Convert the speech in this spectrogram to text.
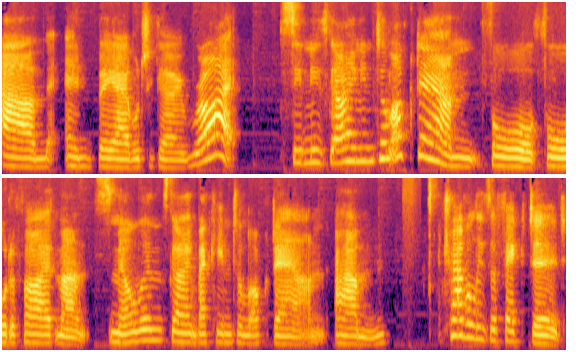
um, and be able to go right sydney's going into lockdown for four to five months. Melbourne's going back into lockdown. Um, travel is affected.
